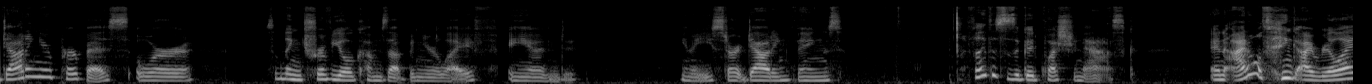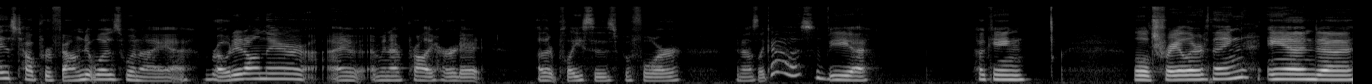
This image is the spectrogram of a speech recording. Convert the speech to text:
doubting your purpose or something trivial comes up in your life and, you know, you start doubting things, I feel like this is a good question to ask. And I don't think I realized how profound it was when I uh, wrote it on there. I, I mean, I've probably heard it other places before, and I was like, oh, this would be a hooking little trailer thing. And uh,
